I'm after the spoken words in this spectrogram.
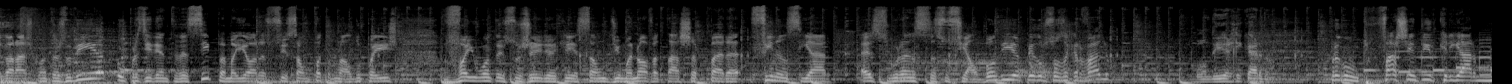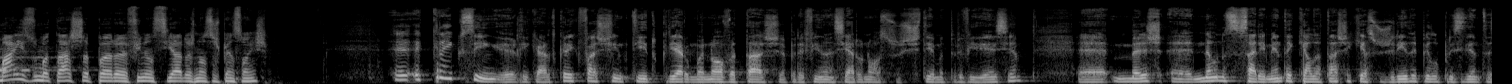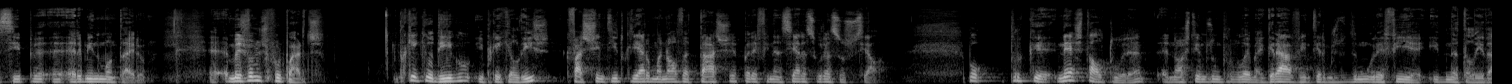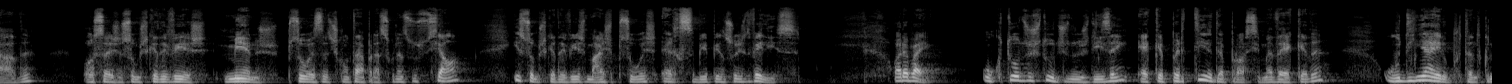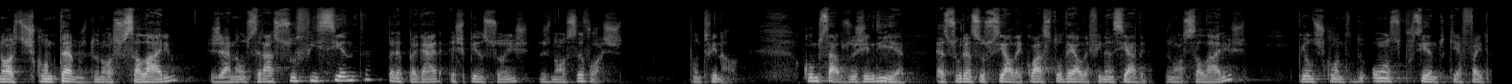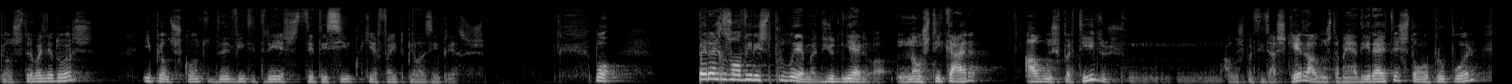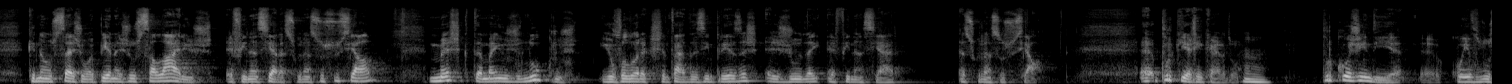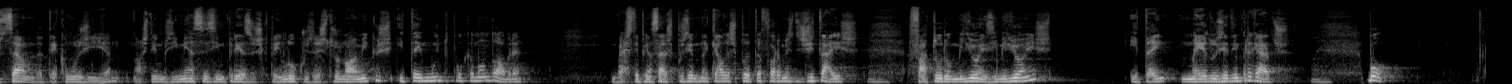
Agora às contas do dia, o presidente da CIP, a maior associação patronal do país, veio ontem sugerir a criação de uma nova taxa para financiar a segurança social. Bom dia, Pedro Sousa Carvalho. Bom dia, Ricardo. Pergunto, faz sentido criar mais uma taxa para financiar as nossas pensões? Uh, creio que sim, uh, Ricardo. Creio que faz sentido criar uma nova taxa para financiar o nosso sistema de previdência, mas não necessariamente aquela taxa que é sugerida pelo presidente da CIP, Armindo Monteiro. mas vamos por partes. Porquê é que eu digo, e porquê é que ele diz, que faz sentido criar uma nova taxa para financiar a segurança social? Bom, porque nesta altura nós temos um problema grave em termos de demografia e de natalidade, ou seja, somos cada vez menos pessoas a descontar para a segurança social e somos cada vez mais pessoas a receber pensões de velhice. Ora bem, o que todos os estudos nos dizem é que a partir da próxima década, o dinheiro, portanto, que nós descontamos do nosso salário já não será suficiente para pagar as pensões dos nossos avós. Ponto final. Como sabes, hoje em dia a segurança social é quase toda ela financiada pelos nossos salários pelo desconto de 11% que é feito pelos trabalhadores e pelo desconto de 23,75% que é feito pelas empresas. Bom, para resolver este problema de o dinheiro não esticar, alguns partidos, alguns partidos à esquerda, alguns também à direita, estão a propor que não sejam apenas os salários a financiar a segurança social, mas que também os lucros e o valor acrescentado das empresas ajudem a financiar a segurança social. Eh, porquê, Ricardo? Hum. Porque hoje em dia, eh, com a evolução da tecnologia, nós temos imensas empresas que têm lucros astronómicos e têm muito pouca mão de obra. Basta pensar, por exemplo, naquelas plataformas digitais. Uhum. Faturam milhões e milhões e têm meia dúzia de empregados. Uhum. Bom,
